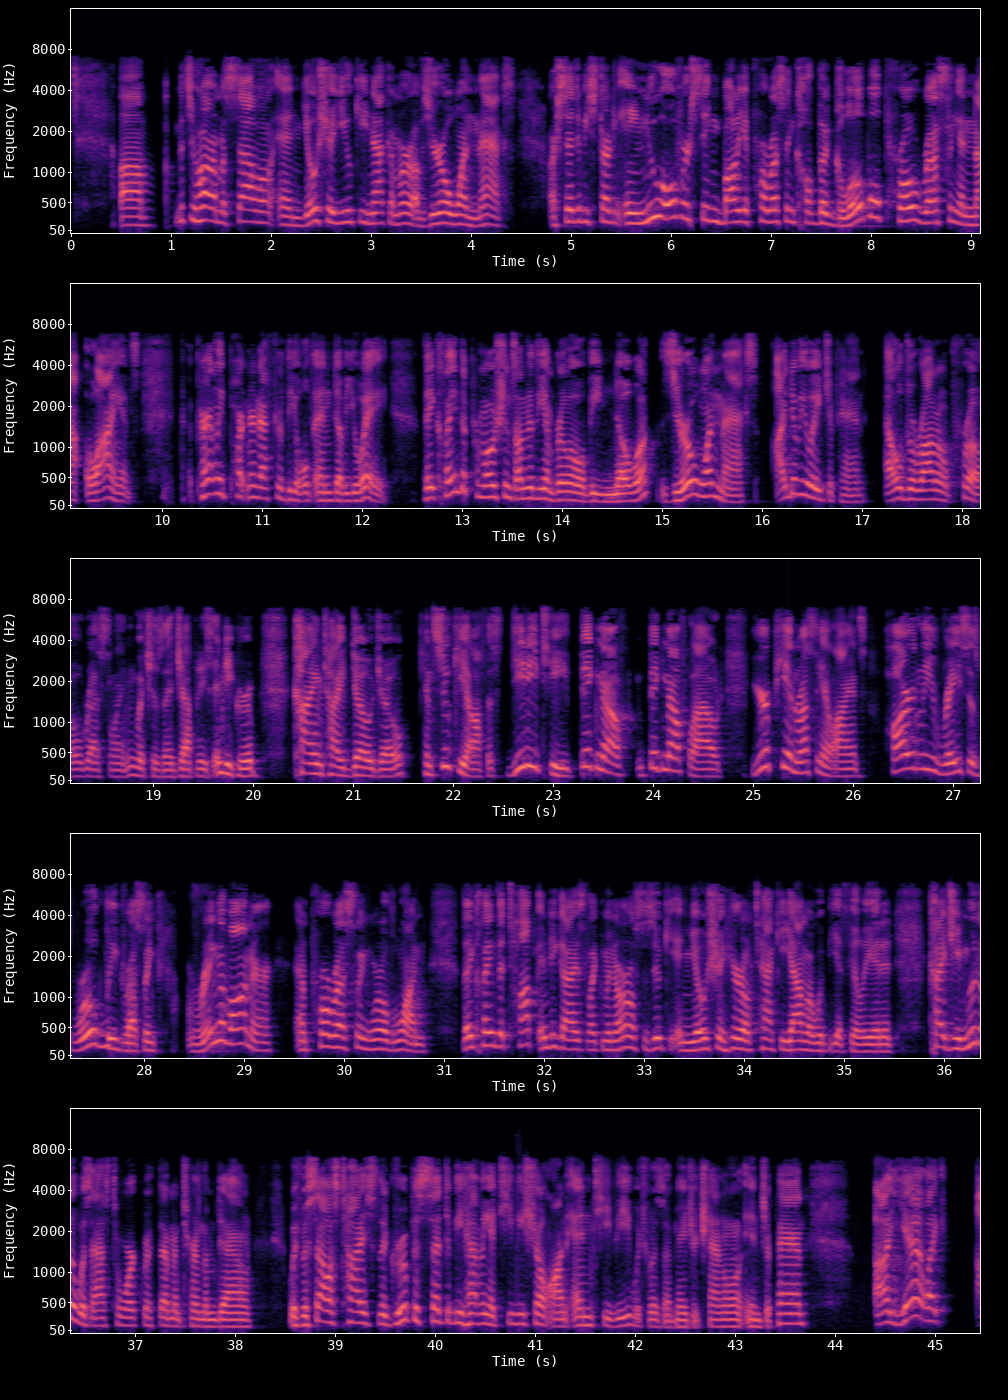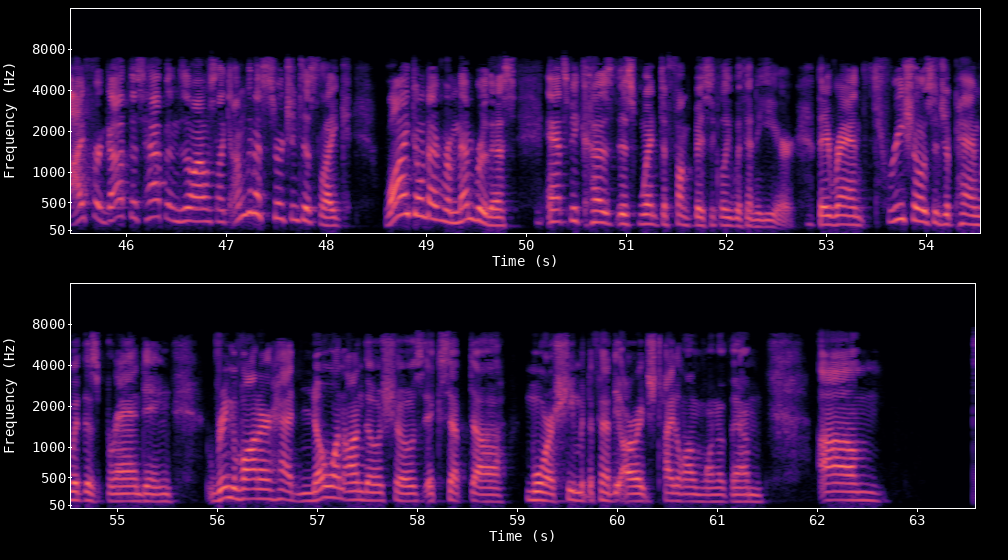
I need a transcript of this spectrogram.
Um, Mitsuharu Misawa and Yoshiyuki Nakamura of Zero One Max are said to be starting a new overseeing body of pro wrestling called the Global Pro Wrestling Alliance, apparently partnered after the old NWA. They claim the promotions under the umbrella will be Noah, Zero One Max, IWA Japan, El Dorado Pro Wrestling, which is a Japanese indie group, Kaientai Dojo, Kensuke Office, DDT, Big Mouth, Big Mouth Loud, European Wrestling Alliance, Harley Race's World League Wrestling, Ring of Honor, and Pro Wrestling World One. They claim the top indie guys like Minoru Suzuki and Yoshihiro Takayama would be affiliated. Keiji Muto was asked to work with them and turn them down. With Misawa's ties, the group is said to be having a TV show on NTV, which was a major channel in Japan. Uh, yeah, like I forgot this happened, so I was like, I'm going to search into this. Like, why don't I remember this? And it's because this went defunct basically within a year. They ran three shows in Japan with this branding. Ring of Honor had no one on those shows except uh, Morishima defended the ROH title on one of them. Um,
